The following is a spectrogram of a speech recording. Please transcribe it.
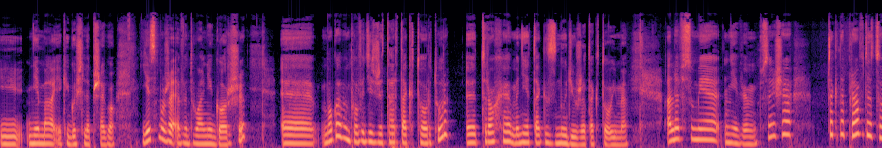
i nie ma jakiegoś lepszego. Jest może ewentualnie gorszy. E, mogłabym powiedzieć, że Tartak Tortur e, trochę mnie tak znudził, że tak to ujmę. Ale w sumie nie wiem. W sensie tak naprawdę to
